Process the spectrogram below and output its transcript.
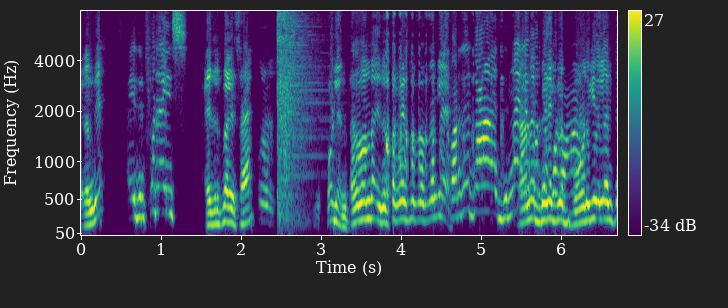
ಏನಂದಿ? ಐದ್ ರೂಪಾಯಿ ರೈಸ್ ಐದ್ ರೂಪಾಯಿ ಸಾ ಕೊಡ್ಲಿ ಅಂತ ಬಂದ ಐದ್ ರೂಪಾಯಿ ದಿನ ನಾನು ಇಲ್ಲೇ ಬೆಳಿಗ್ಗೆ ಬೋಣಿಗೆ ಇಲ್ಲ ಅಂತ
